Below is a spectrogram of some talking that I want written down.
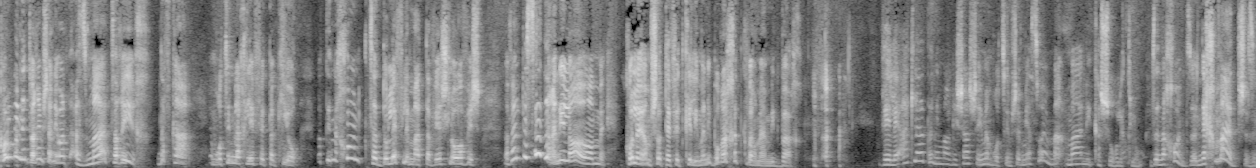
כל מיני דברים שאני אומרת, אז מה צריך? דווקא הם רוצים להחליף את הכיור. אמרתי, נכון, קצת דולף למטה ויש לו עובש. אבל בסדר, אני לא כל היום שוטפת כלים, אני בורחת כבר מהמטבח. ולאט לאט אני מרגישה שאם הם רוצים שהם יעשו, מה, מה אני קשור לכלום? זה נכון, זה נחמד שזה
